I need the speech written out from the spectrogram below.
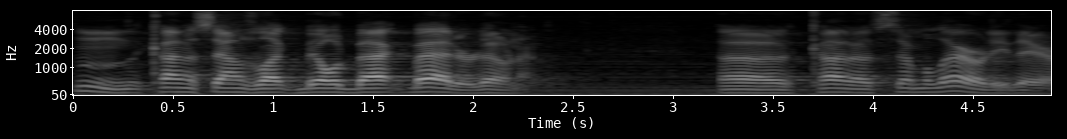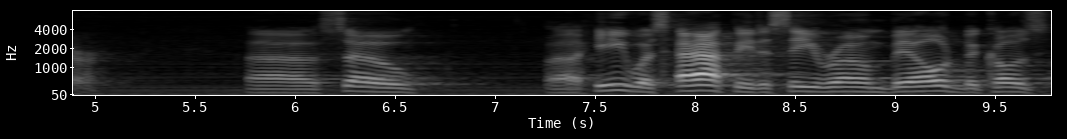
Hmm, it kind of sounds like build back better, don't it? Uh, kind of similarity there. Uh, so uh, he was happy to see Rome build because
